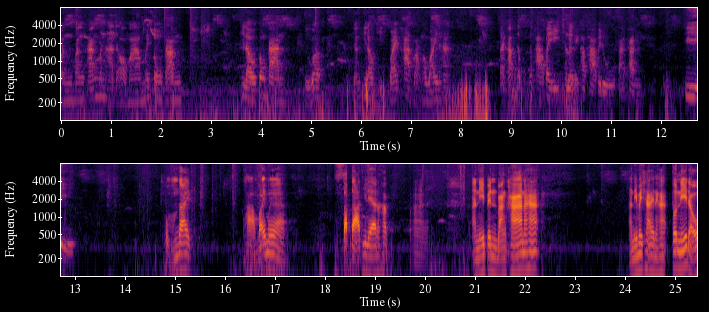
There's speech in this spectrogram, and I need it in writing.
บางบางครั้งมันอาจจะออกมาไม่ตรงตามที่เราต้องการ หรือว่า อย่างที่เราคิดไว้คาดหวังเอาไว้นะฮะไปครับเดี๋ยวผมจะพาไปเฉลยครับพาไปดูสายพันธุ์ที่ ผมได้ถามไว้เมื่อสัปดาห์ที่แล้วนะครับอ่าอันนี้เป็นบางค้านะฮะ อันนี้ไม่ใช่นะฮะ ต้นนี้เดี๋ยว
